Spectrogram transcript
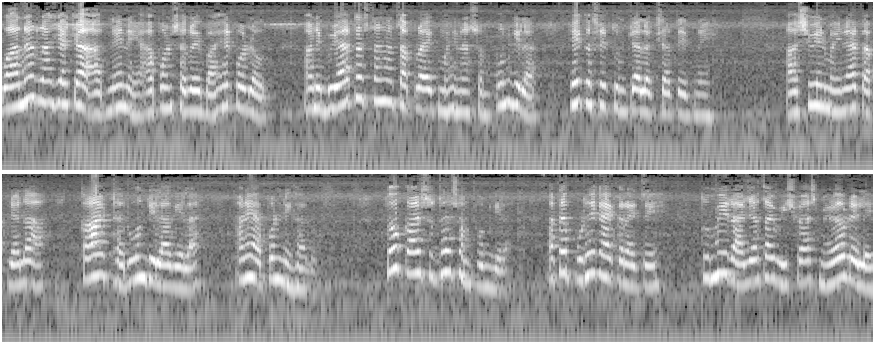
वानर राजाच्या आज्ञेने आपण सगळे बाहेर पडलो आणि बिळात असतानाच आपला एक महिना संपून गेला. हे कसे तुमच्या लक्षात येत नाही? आश्विन महिन्यात आपल्याला काळ ठरवून दिला गेला आणि आपण निघालो. तो काळ सुद्धा संपून गेला. आता पुढे काय करायचे? तुम्ही राजाचा विश्वास मिळवलेले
